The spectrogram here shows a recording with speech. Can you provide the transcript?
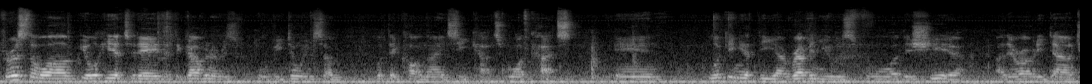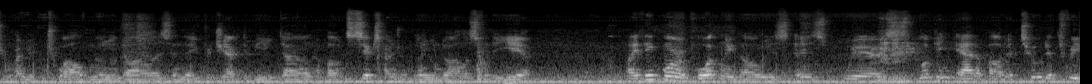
First of all, you'll hear today that the governor is, will be doing some, what they call nine C cuts, more cuts. And looking at the uh, revenues for this year, uh, they're already down two hundred and twelve million dollars, and they project to be down about six hundred million dollars for the year. I think more importantly, though, is, is we're looking at about a two to three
